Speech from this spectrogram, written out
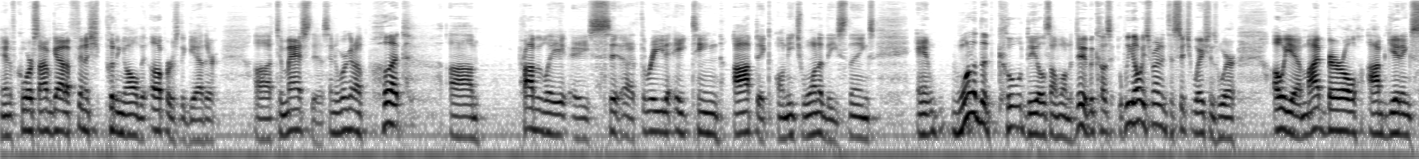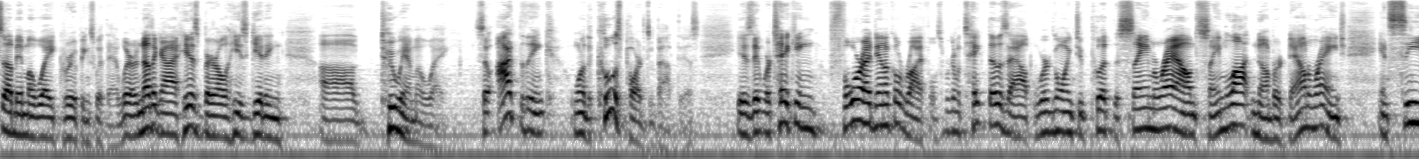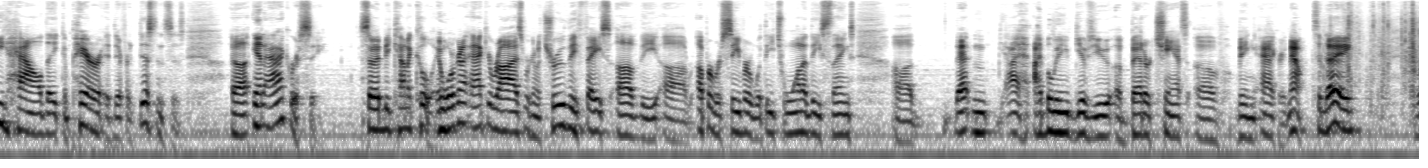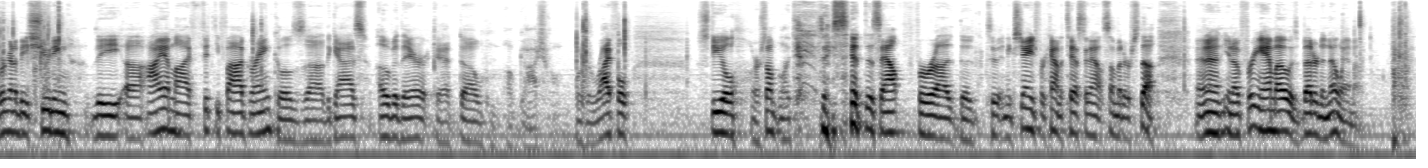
And of course, I've got to finish putting all the uppers together uh, to match this. And we're going to put um, probably a, a 3 to 18 optic on each one of these things and one of the cool deals I want to do, because we always run into situations where, oh yeah, my barrel, I'm getting sub MOA groupings with that. Where another guy, his barrel, he's getting uh, two MOA. So I think one of the coolest parts about this is that we're taking four identical rifles. We're going to take those out. We're going to put the same round, same lot number down range and see how they compare at different distances. Uh, in accuracy, so it'd be kind of cool. And we're going to accurize, we're going to true the face of the uh, upper receiver with each one of these things. Uh, that, mm, I, I, believe, gives you a better chance of being accurate. Now, today, we're going to be shooting the uh, IMI 55 grain because uh, the guys over there at, uh, oh gosh, what is it, Rifle Steel or something like that. they sent this out for uh, the to in exchange for kind of testing out some of their stuff. And you know, free ammo is better than no ammo.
